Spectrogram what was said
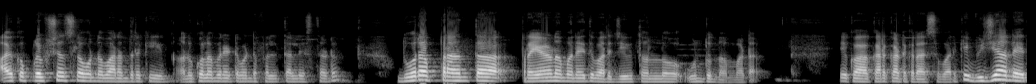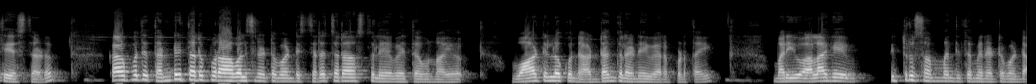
ఆ యొక్క ప్రొఫెషన్స్లో ఉన్న వారందరికీ అనుకూలమైనటువంటి ఫలితాలు ఇస్తాడు. దూర ప్రాంత ప్రయాణం అనేది వారి జీవితంలో ఉంటుందన్నమాట. ఈ యొక్క కర్కాటక రాశి వారికి విజయాన్ని అయితే ఇస్తాడు. కాకపోతే తండ్రి తరపు రావాల్సినటువంటి స్థిరచరాస్తులు ఏవైతే ఉన్నాయో వాటిలో కొన్ని అడ్డంకులు అనేవి ఏర్పడతాయి. మరియు అలాగే పితృ సంబంధితమైనటువంటి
